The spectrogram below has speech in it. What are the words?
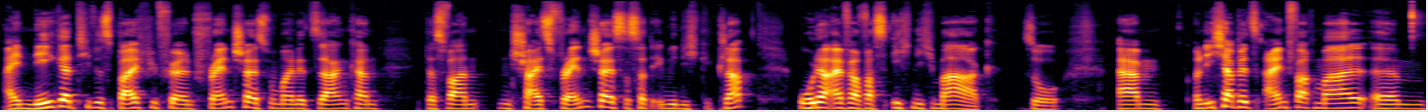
ein negatives Beispiel für ein Franchise, wo man jetzt sagen kann, das war ein, ein scheiß Franchise, das hat irgendwie nicht geklappt, oder einfach, was ich nicht mag. So. Ähm, und ich habe jetzt einfach mal ähm,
